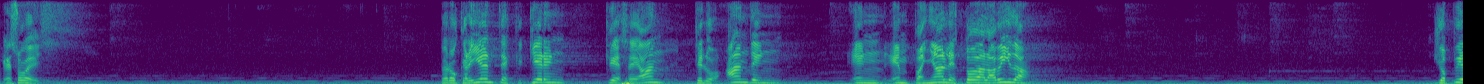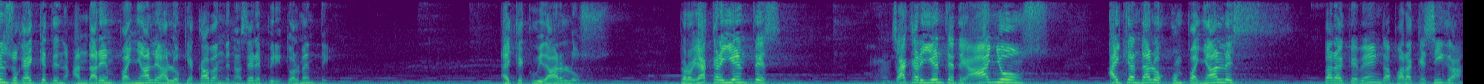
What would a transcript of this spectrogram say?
Eso es. Pero creyentes que quieren que, sean, que anden en, en pañales toda la vida. Yo pienso que hay que andar en pañales a los que acaban de nacer espiritualmente. Hay que cuidarlos. Pero ya creyentes, ya creyentes de años, hay que andarlos con pañales para que venga, para que siga.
